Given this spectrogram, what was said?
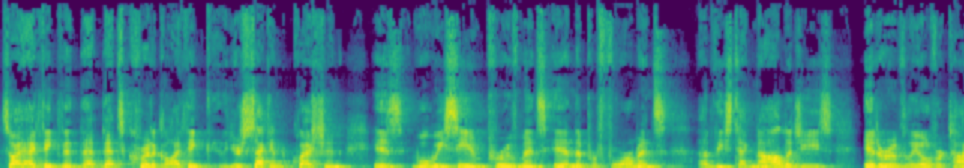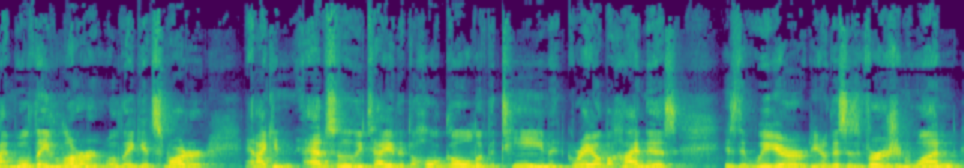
So I, I, think that, that that's critical. I think your second question is will we see improvements in the performance of these technologies iteratively over time? Will they learn? Will they get smarter? And I can absolutely tell you that the whole goal of the team at Grail behind this is that we are, you know, this is version one.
